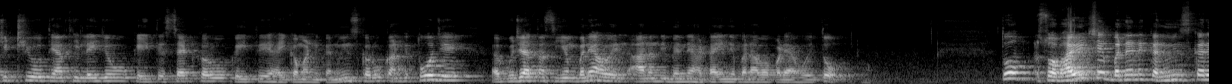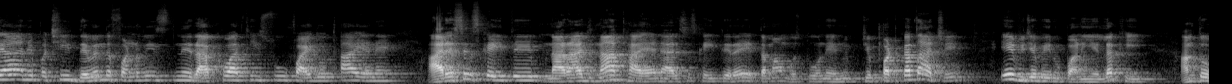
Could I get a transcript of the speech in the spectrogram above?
ચિઠ્ઠીઓ ત્યાંથી લઈ જવું કઈ રીતે સેટ કરવું કઈ રીતે હાઈકમાન્ડને કન્વિન્સ કરવું કારણ કે તો જે ગુજરાતના સીએમ બન્યા હોય આનંદીબેનને હટાવીને બનાવવા પડ્યા હોય તો. તો સ્વાભાવિક છે બંનેને કન્વિન્સ કર્યા અને પછી દેવેન્દ્ર ફડણવીસને રાખવાથી શું ફાયદો થાય અને આરએસએસ કઈ રીતે નારાજ ના થાય અને આરએસએસ કઈ રીતે રહે, તમામ વસ્તુઓને એમની જે પટકથા છે એ વિજયભાઈ રૂપાણીએ લખી. આમ તો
